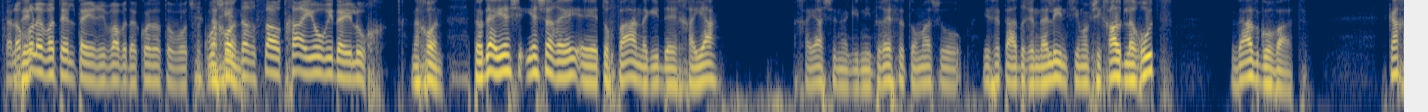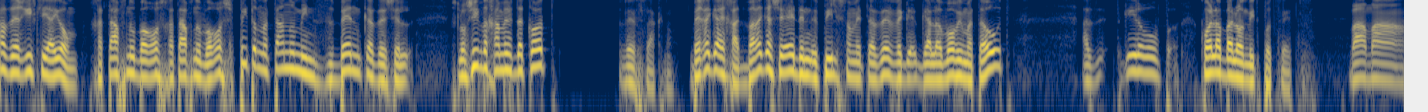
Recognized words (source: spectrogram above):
אתה לא זה... יכול לבטל את היריבה בדקות הטובות שלך. כמו נכון. שהיא דרסה אותך, היא הורידה הילוך. נכון. אתה יודע, יש, יש הרי אה, תופעה, נגיד אה, חיה, חיה שנגיד נדרסת או משהו, יש את האדרנלין שהיא ממשיכה עוד לרוץ, ואז גוועת. ככה זה הרגיש לי היום. חטפנו בראש, חטפנו בראש, פתאום נתנו מין זבן כזה של 35 דקות, והפסקנו. ברגע אחד. ברגע שעדן הפיל שם את הזה וגלבוב עם הטעות, אז כאילו כל הבלון מתפוצץ. מה, מה,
